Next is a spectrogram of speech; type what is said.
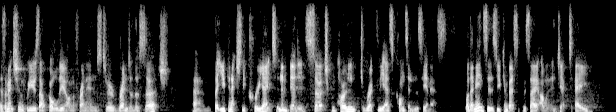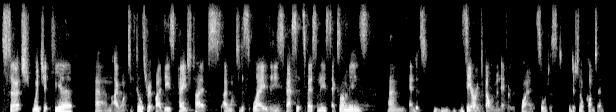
As I mentioned, we use Algolia on the front end to render the search, um, but you can actually create an embedded search component directly as content in the CMS. What that means is you can basically say, I want to inject a search widget here. Um, I want to filter it by these page types. I want to display these facets based on these taxonomies. Um, and it's zero development effort required. It's all just additional content.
